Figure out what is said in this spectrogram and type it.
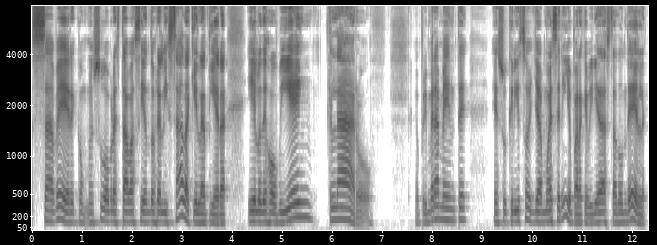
saber cómo su obra estaba siendo realizada aquí en la tierra y lo dejó bien claro. Primeramente, Jesucristo llamó a ese niño para que viniera hasta donde él.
